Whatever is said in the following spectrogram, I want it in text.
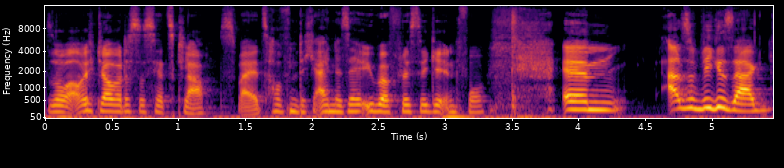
So, aber ich glaube, das ist jetzt klar. Das war jetzt hoffentlich eine sehr überflüssige Info. Ähm, also wie gesagt,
